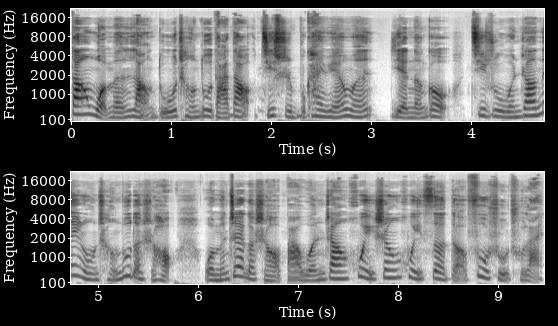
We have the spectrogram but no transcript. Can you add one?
当我们朗读程度达到，即使不看原文也能够记住文章内容程度的时候，我们这个时候把文章绘声绘色的复述出来，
